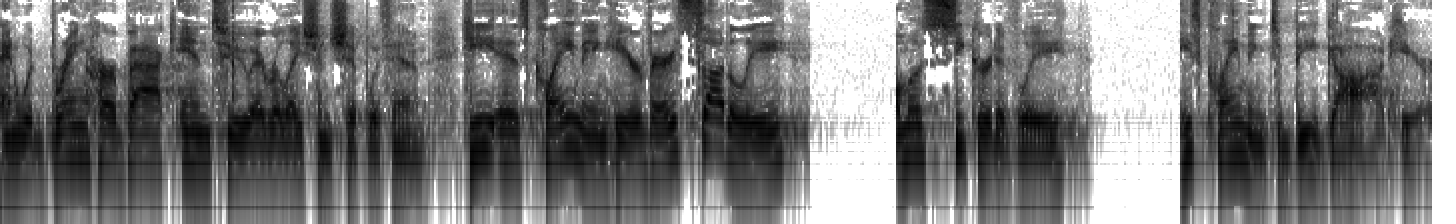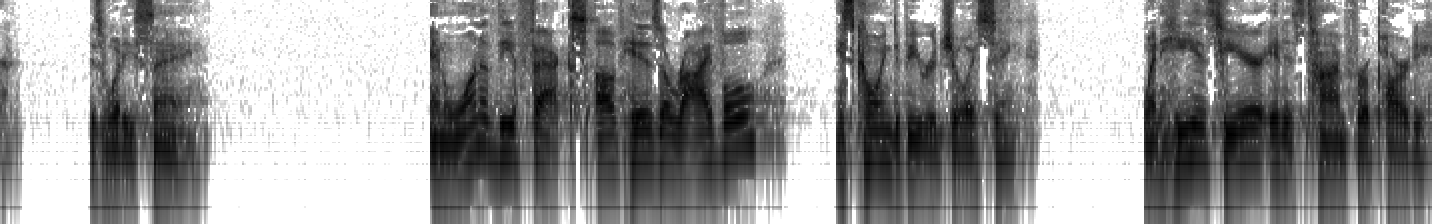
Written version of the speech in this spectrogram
and would bring her back into a relationship with him. He is claiming here, very subtly, almost secretively, He's claiming to be God here, is what he's saying. And one of the effects of his arrival is going to be rejoicing. When he is here, it is time for a party.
